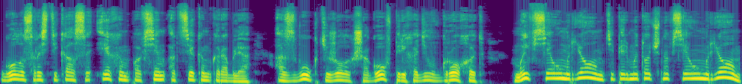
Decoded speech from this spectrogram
Голос растекался эхом по всем отсекам корабля. А звук тяжелых шагов переходил в грохот. «Мы все умрем! Теперь мы точно все умрем!»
